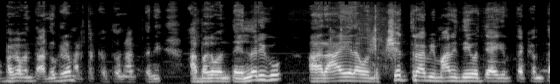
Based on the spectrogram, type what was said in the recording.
ಭಗವಂತ ಅನುಗ್ರಹ ಮಾಡ್ತಕ್ಕಂಥವನಾಗ್ತಾನೆ ಆ ಭಗವಂತ ಎಲ್ಲರಿಗೂ, ಆ ರಾಯರ ಒಂದು ಕ್ಷೇತ್ರಾಭಿಮಾನಿ ದೇವತೆ ಆಗಿರ್ತಕ್ಕಂಥ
